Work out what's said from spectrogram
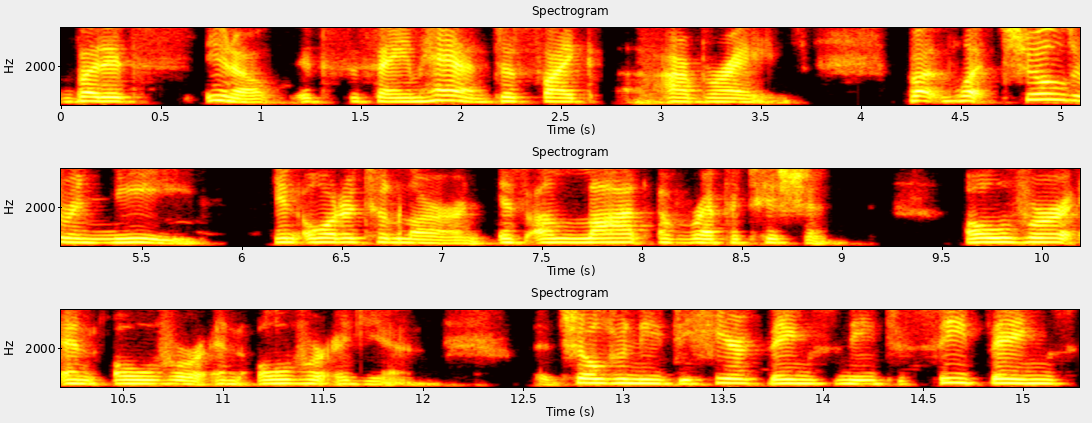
But it's, you know, it's the same hand, just like our brains. But what children need in order to learn is a lot of repetition over and over and over again. Children need to hear things, need to see things,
